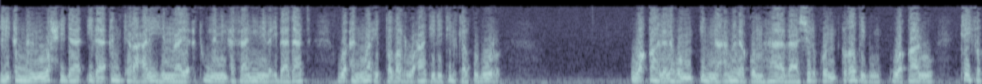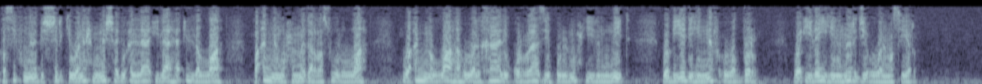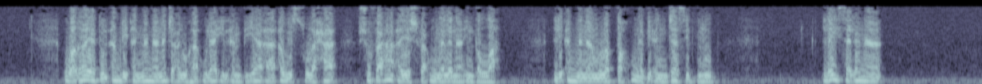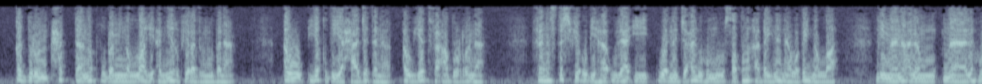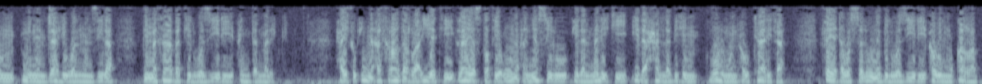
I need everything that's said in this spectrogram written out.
لأن الموحد إذا أنكر عليهم ما يأتون من أفانين العبادات وأنواع التضرعات لتلك القبور وقال لهم إن عملكم هذا شرك غضبوا وقالوا كيف تصفنا بالشرك ونحن نشهد أن لا إله إلا الله وأن محمدا رسول الله وأن الله هو الخالق الرازق المحيي المميت وبيده النفع والضر وإليه المرجع والمصير. وغاية الأمر أننا نجعل هؤلاء الأنبياء أو الصلحاء شفعاء يشفعون لنا عند الله لأننا ملطخون بأنجاس الذنوب. ليس لنا قدر حتى نطلب من الله أن يغفر ذنوبنا أو يقضي حاجتنا أو يدفع ضرنا فنستشفع بهؤلاء ونجعلهم وسطاء بيننا وبين الله. لما نعلم ما لهم من الجاه والمنزلة بمثابة الوزير عند الملك حيث إن أفراد الرعية لا يستطيعون أن يصلوا إلى الملك إذا حل بهم ظلم أو كارثة فيتوسلون بالوزير أو المقرب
